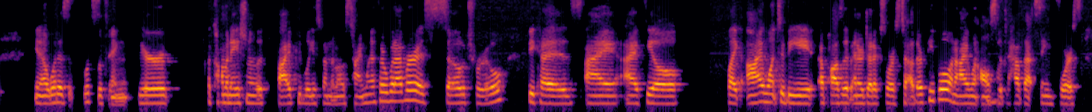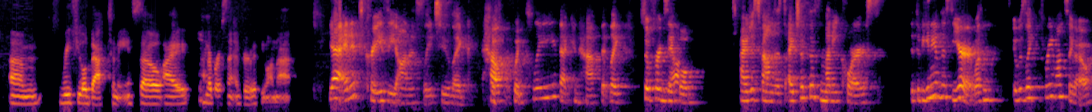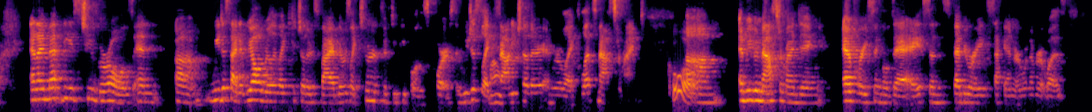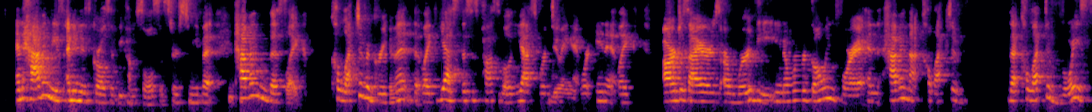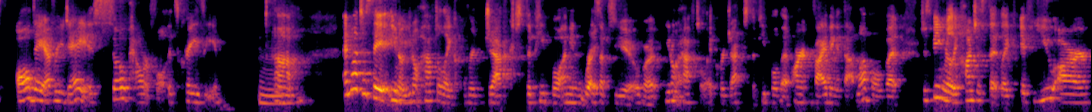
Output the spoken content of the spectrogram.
you know what is what's the thing you're a combination of the five people you spend the most time with or whatever is so true because I I feel like I want to be a positive energetic source to other people and I want also to have that same force um, refueled back to me. So I 100% agree with you on that. Yeah, and it's crazy honestly too like how quickly that can happen. Like so for example, yeah. I just found this I took this money course at the beginning of this year. It wasn't it was like three months ago. And I met these two girls and um, we decided we all really liked each other's vibe. There was like 250 people in this course and we just like wow. found each other and we were like, let's mastermind. Cool. Um, and we've been masterminding every single day since February 2nd or whatever it was. And having these, I mean, these girls have become soul sisters to me, but having this like collective agreement that like, yes, this is possible. Yes, we're doing it. We're in it. Like our desires are worthy you know we're going for it. And having that collective that collective voice all day every day is so powerful. It's crazy. Mm. um, and not to say you know you don't have to like reject the people i mean Right. it's up to you but you don't have to like reject the people that aren't vibing at that level. But just being really conscious that like if you are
